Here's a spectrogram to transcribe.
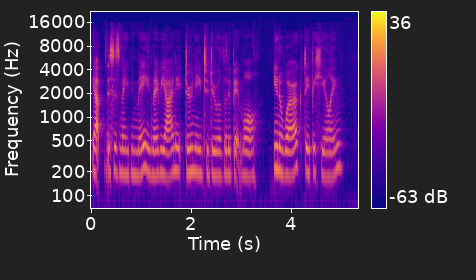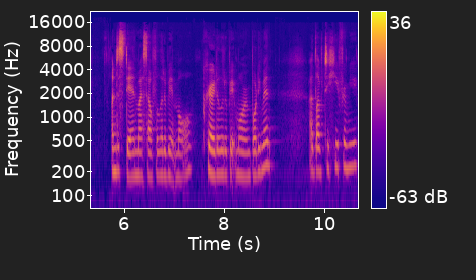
yep, this is maybe me. Maybe I need, do need to do a little bit more inner work, deeper healing, understand myself a little bit more, create a little bit more embodiment. I'd love to hear from you.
